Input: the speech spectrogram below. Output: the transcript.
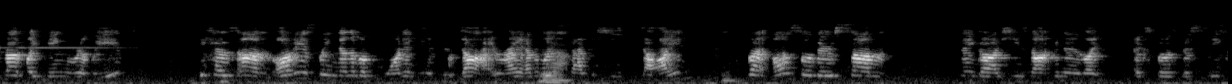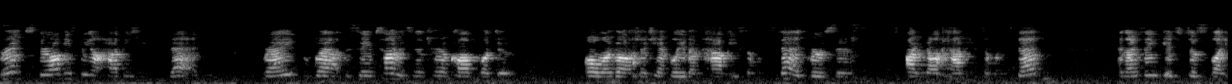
about like being relieved because um obviously none of them wanted him to die, right? Everyone Yeah. said that he died, but also there's some thank God he's not gonna like expose this secret. They're obviously not happy he's dead, right? But at the same time, it's an internal conflict of oh my gosh, I can't believe I'm happy someone's dead versus I'm not happy someone's dead. And I think it's just like,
